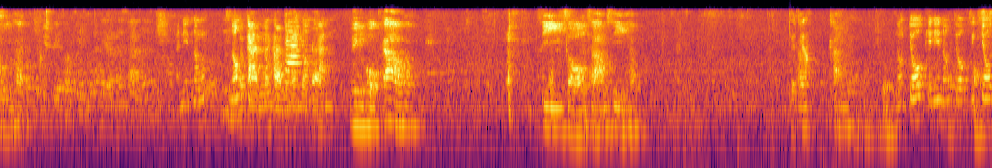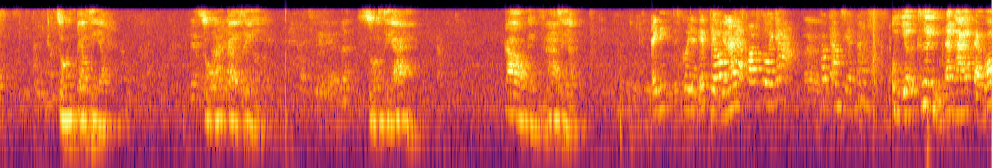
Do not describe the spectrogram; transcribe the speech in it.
ศูนย์ครับอันนี้น้องน้องกันนะครับน้น้อองงกักันนหนึ่งหกเก้าครับสี่สองสามสี่ครับครับน้ องโจ๊กทีนี้น้องโจ๊กบิ๊กโจ๊กศูนย์แปดสี่ครับศูนย์แปดสี่ศูนย์สี่ห้าเก้าหนึ่งห้าสี่ครับไอ้นี่ก็ยังเอฟเฟกต์อยู่นะความตัวยากเขาจำเสียงได้เยอะขึ้นนะคะ แต่ว่า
